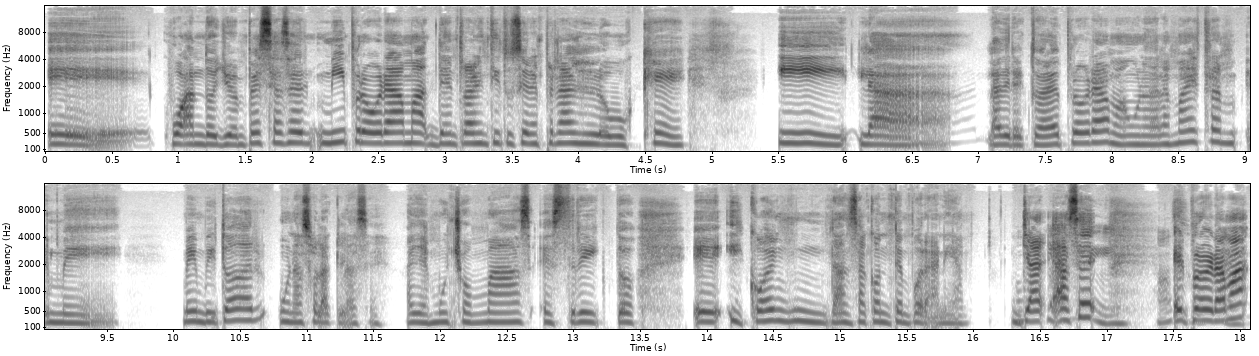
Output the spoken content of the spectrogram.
Eh, cuando yo empecé a hacer mi programa dentro de las instituciones penales, lo busqué y la, la directora del programa, una de las maestras, me, me invitó a dar una sola clase. Allá es mucho más estricto eh, y cogen danza contemporánea. Ya hace ah, el programa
